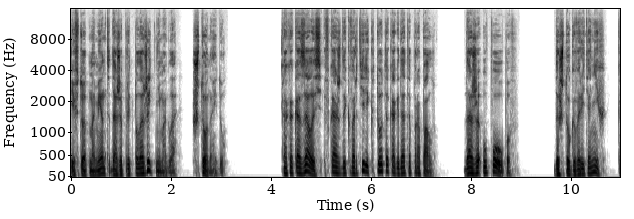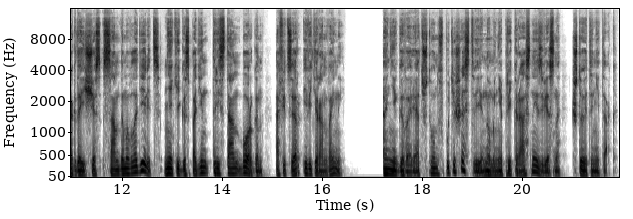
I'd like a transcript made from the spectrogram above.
И в тот момент даже предположить не могла, что найду. Как оказалось, в каждой квартире кто-то когда-то пропал. Даже у Поупов. Да что говорить о них, когда исчез сам домовладелец, некий господин Тристан Борган, офицер и ветеран войны. Они говорят, что он в путешествии, но мне прекрасно известно, что это не так.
